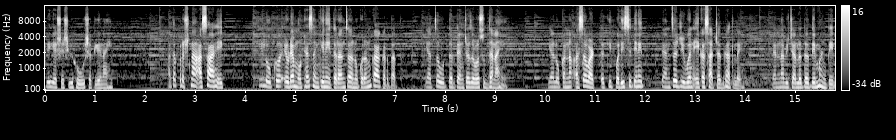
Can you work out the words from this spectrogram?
ते यशस्वी होऊ शकले नाही आता प्रश्न असा आहे की लोक एवढ्या मोठ्या संख्येने इतरांचं अनुकरण का करतात? याचं उत्तर त्यांच्याजवळ सुद्धा नाही. या लोकांना असं वाटतं की परिस्थितीने त्यांचं जीवन एका साच्यात घातलं आहे त्यांना विचारलं तर ते म्हणतील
